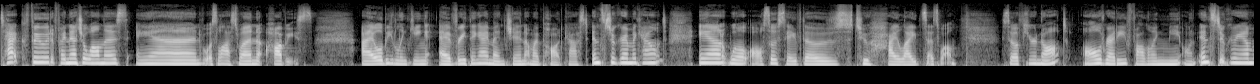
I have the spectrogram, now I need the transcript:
tech, food, financial wellness, and what was the last one? Hobbies. I will be linking everything I mention on my podcast Instagram account, and we'll also save those to highlights as well. So if you're not already following me on Instagram,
